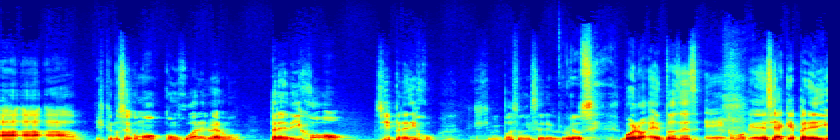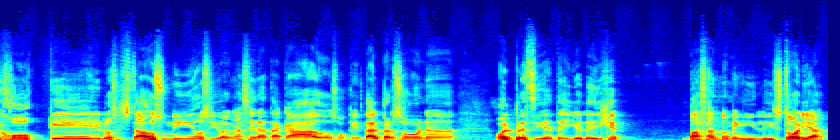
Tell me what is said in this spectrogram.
a- a- a- es que no sé cómo conjugar el verbo, predijo o, sí, predijo. ¿Qué me pasó en el cerebro? No sé. Bueno, entonces eh, como que decía que predijo que los Estados Unidos iban a ser atacados o que tal persona o el presidente y yo le dije, basándome en la historia,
